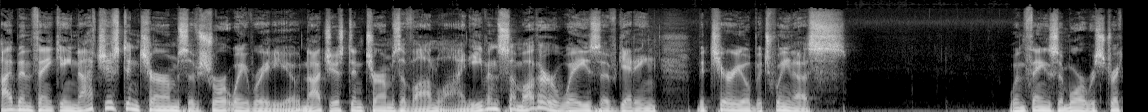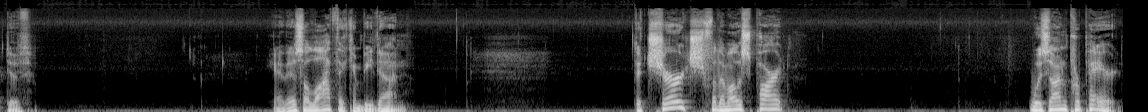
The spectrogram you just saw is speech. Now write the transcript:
I've been thinking not just in terms of shortwave radio, not just in terms of online, even some other ways of getting material between us when things are more restrictive. Yeah, there's a lot that can be done. The church, for the most part, was unprepared.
